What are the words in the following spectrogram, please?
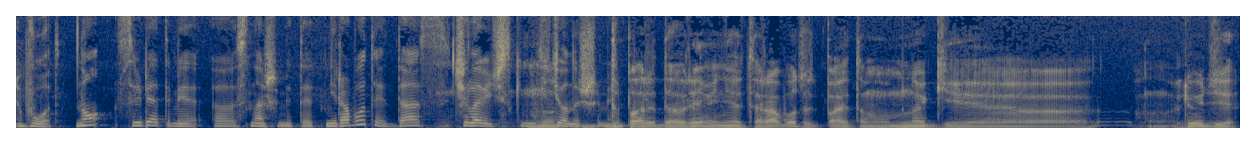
Вот. Но с ребятами, э, с нашими-то это не работает, да, с человеческими ну, детенышами. До поры до времени это работает, поэтому многие э, люди...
